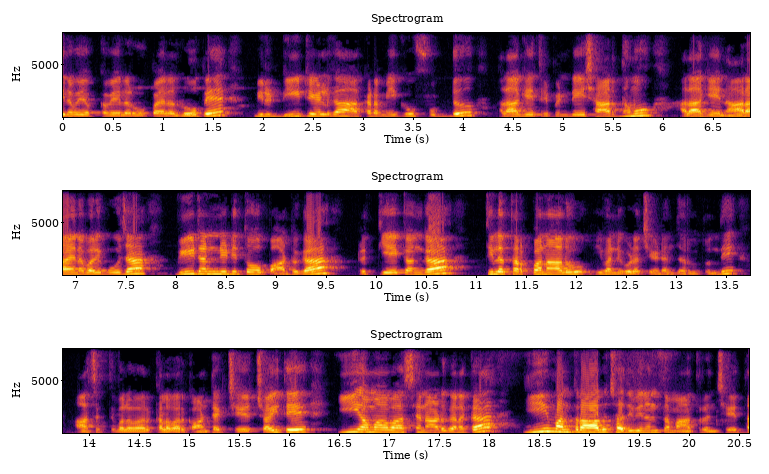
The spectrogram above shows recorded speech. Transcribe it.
ఇరవై ఒక్క వేల రూపాయల లోపే మీరు డీటెయిల్గా అక్కడ మీకు ఫుడ్ అలాగే త్రిపిండేశార్థము అలాగే నారాయణ బలి పూజ వీటన్నిటితో పాటుగా ప్రత్యేకంగా తిల తర్పణాలు ఇవన్నీ కూడా చేయడం జరుగుతుంది. ఆసక్తి కలవారు కలవారు కాంటాక్ట్ చేయొచ్చు. అయితే ఈ అమావాస్య నాడు గనక ఈ మంత్రాలు చదివినంత మాత్రం చేత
